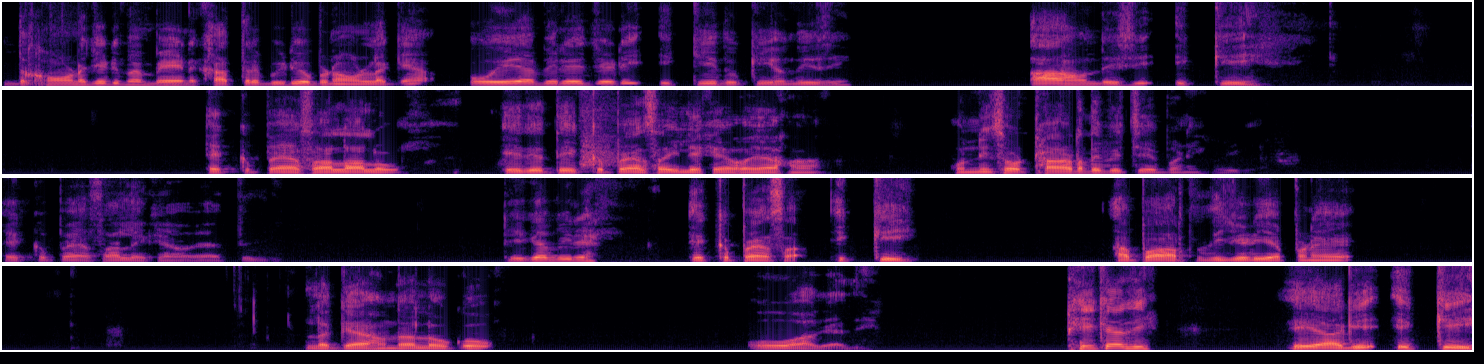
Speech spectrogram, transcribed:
ਦਿਖਾਉਣ ਜਿਹੜੀ ਮੈਂ ਮੇਨ ਖਾਤਰ ਵੀਡੀਓ ਬਣਾਉਣ ਲੱਗਿਆ, ਉਹ ਇਹ ਆ ਵੀਰੇ ਜਿਹੜੀ 21 ਦੁੱਕੀ ਹੁੰਦੀ ਸੀ ਆ ਹੁੰਦੀ ਸੀ 21 ਇੱਕ ਪੈਸਾ ਲਾ ਲਓ, ਇਹਦੇ ਤੇ ਇੱਕ ਪੈਸਾ ਹੀ ਲਿਖਿਆ ਹੋਇਆ ਹਾਂ। 1968 ਦੇ ਵਿੱਚ ਇਹ ਬਣੀ ਹੋਈ ਹੈ। ਇੱਕ ਪੈਸਾ ਲਿਖਿਆ ਹੋਇਆ ਤੇ ਠੀਕ ਹੈ ਵੀਰੇ? ਇੱਕ ਪੈਸਾ 21 ਆ ਭਾਰਤ ਦੀ ਜਿਹੜੀ ਆਪਣੇ ਲੱਗਿਆ ਹੁੰਦਾ ਲੋਗੋ ਉਹ ਆ ਗਿਆ ਜੀ। ਠੀਕ ਹੈ ਜੀ? ਇਹ ਆ ਗਈ 21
